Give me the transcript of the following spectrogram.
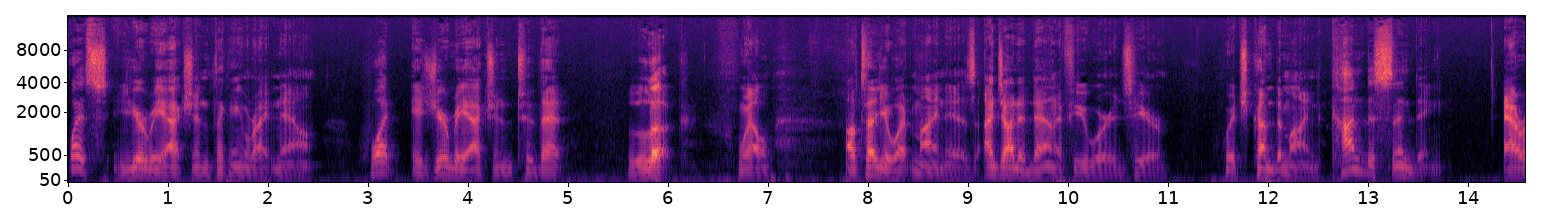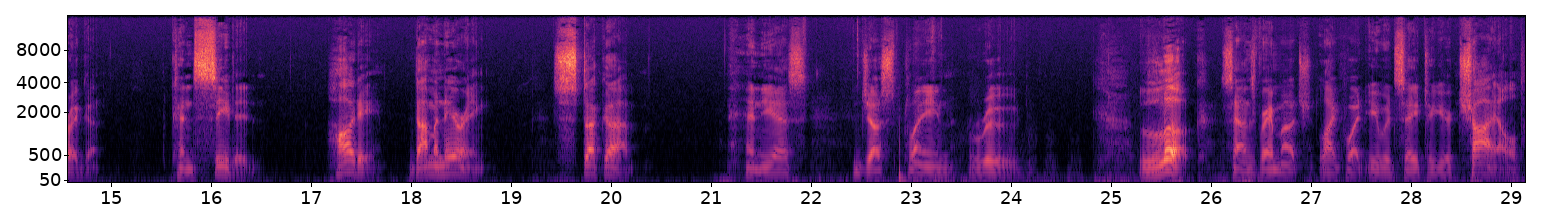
what's your reaction thinking right now? What is your reaction to that look? Well, I'll tell you what mine is. I jotted down a few words here which come to mind condescending, arrogant, conceited, haughty, domineering, stuck up, and yes, just plain rude. Look sounds very much like what you would say to your child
